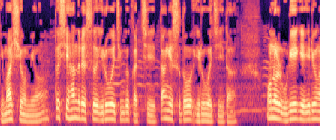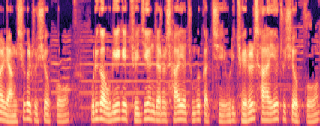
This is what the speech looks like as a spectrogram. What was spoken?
임하시오며 뜻이 하늘에서 이루어진 것 같이 땅에서도 이루어지이다. 오늘 우리에게 일용할 양식을 주시옵고 우리가 우리에게 죄 지은 자를 사하여 준 것 같이 우리 죄를 사하여 주시옵고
